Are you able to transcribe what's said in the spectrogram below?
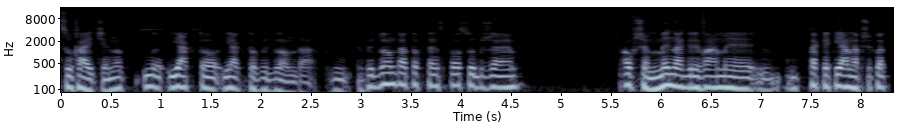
słuchajcie, no, no jak, to, jak to wygląda? Wygląda to w ten sposób, że owszem, my nagrywamy, tak jak ja na przykład.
